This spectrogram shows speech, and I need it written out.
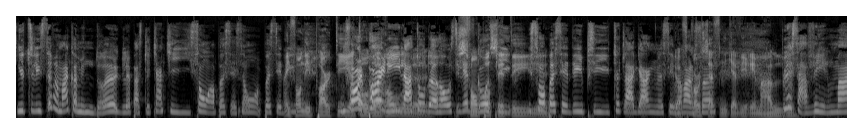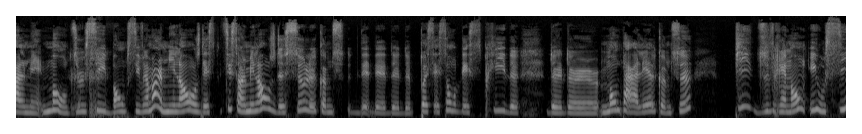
Ils utilisent ça vraiment comme une drogue, là, parce que quand ils sont en possession, possédés, Ils font des parties ils font à un tour party, de rôle. la tour de rose, ils se font go, posséder, ils se font euh, posséder, puis toute la gang, là, c'est of vraiment le course, fun. ça finit qu'à virer mal. Là, ça vire mal, mais mon Dieu, c'est bon. C'est vraiment un mélange d'esprit. C'est un mélange de ça, là, comme de, de, de possession d'esprit, de, de, de monde parallèle comme ça, puis du vrai monde et aussi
